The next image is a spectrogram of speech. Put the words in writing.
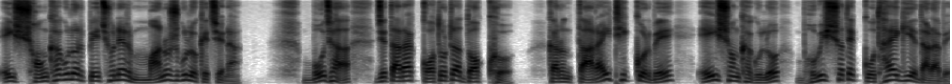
এই সংখ্যাগুলোর পেছনের মানুষগুলোকে চেনা। বোঝা যে তারা কতটা দক্ষ, কারণ তারাই ঠিক করবে এই সংখ্যাগুলো ভবিষ্যতে কোথায় গিয়ে দাঁড়াবে।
